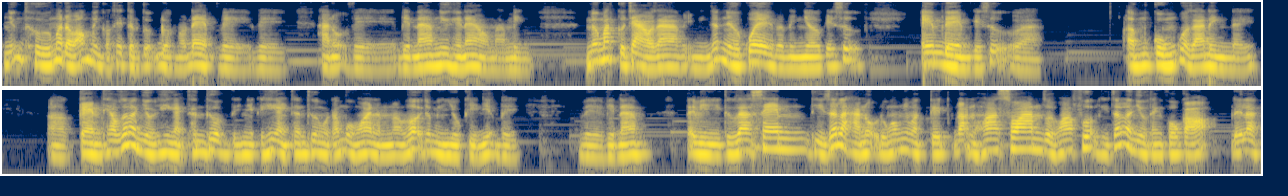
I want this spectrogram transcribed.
những thứ mà đầu óc mình có thể tưởng tượng được nó đẹp về về Hà Nội về Việt Nam như thế nào mà mình nước mắt cứ trào ra vì mình rất nhớ quê và mình nhớ cái sự êm đềm cái sự à, ấm cúng của gia đình đấy. À, kèm theo rất là nhiều những hình ảnh thân thương thì những cái hình ảnh thân thương và các mùa hoa là nó gợi cho mình nhiều kỷ niệm về về Việt Nam. Tại vì thực ra sen thì rất là Hà Nội đúng không? Nhưng mà cái đoạn hoa xoan rồi hoa phượng thì rất là nhiều thành phố có. Đấy là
